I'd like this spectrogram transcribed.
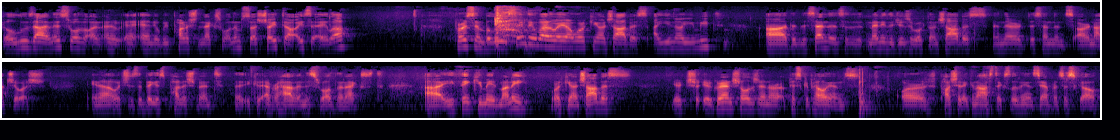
You'll lose out in this world, and, and you'll be punished in the next world. Person believes. Same thing, by the way. I'm working on Shabbos. Uh, you know, you meet uh, the descendants of the, many of the Jews who worked on Shabbos, and their descendants are not Jewish. You know, which is the biggest punishment that you could ever have in this world. The next, uh, you think you made money working on Shabbos. Your, ch- your grandchildren are Episcopalians or Pashit agnostics living in San Francisco,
